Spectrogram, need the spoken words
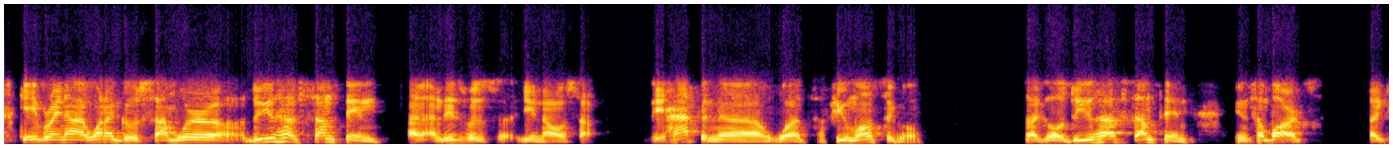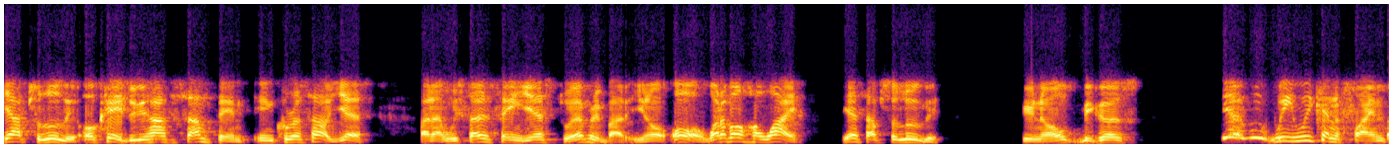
escape right now. I want to go somewhere. Do you have something?" And, and this was, you know, it happened uh, what a few months ago. Like, oh, do you have something in St. Bart's? Like, yeah, absolutely. Okay, do you have something in Curacao? Yes. And we started saying yes to everybody. You know, oh, what about Hawaii? Yes, absolutely. You know, because yeah, we we can find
